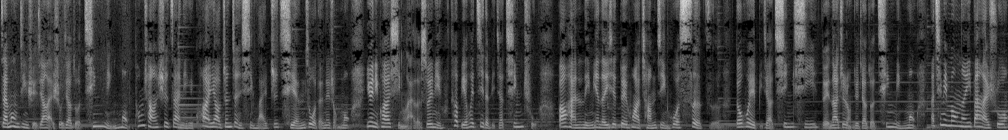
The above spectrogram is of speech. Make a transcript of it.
在梦境学家来说叫做清明梦，通常是在你快要真正醒来之前做的那种梦，因为你快要醒来了，所以你特别会记得比较清楚，包含里面的一些对话场景或色泽都会比较清晰。对，那这种就叫做清明梦。那清明梦呢，一般来说。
